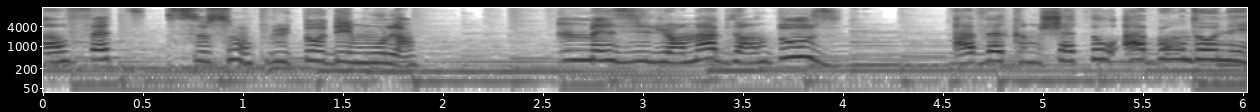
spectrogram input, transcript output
En fait, ce sont plutôt des moulins. Mais il y en a bien douze, avec un château abandonné.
